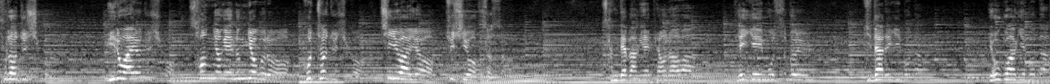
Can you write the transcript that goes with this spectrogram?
풀어주시고 위로하여 주시고 성령의 능력으로 고쳐주시고 치유하여 주시옵소서. 상대방의 변화와 대개의 모습을 기다리기보다 요구하기보다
